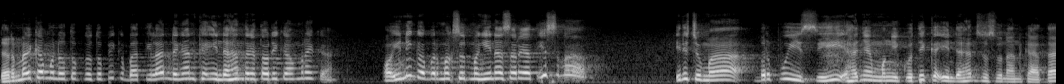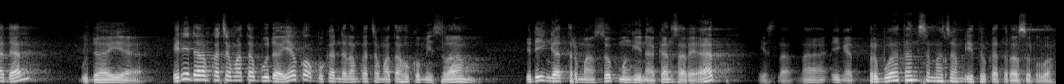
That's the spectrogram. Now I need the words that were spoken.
Dan mereka menutup-nutupi kebatilan dengan keindahan retorika mereka. Oh ini gak bermaksud menghina syariat Islam. Ini cuma berpuisi hanya mengikuti keindahan susunan kata dan budaya. Ini dalam kacamata budaya kok bukan dalam kacamata hukum Islam. Jadi enggak termasuk menghinakan syariat Islam. Nah ingat perbuatan semacam itu kata Rasulullah.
